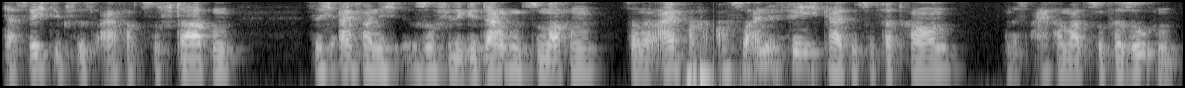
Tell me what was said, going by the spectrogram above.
Das Wichtigste ist einfach zu starten sich einfach nicht so viele Gedanken zu machen, sondern einfach auf seine Fähigkeiten zu vertrauen und es einfach mal zu versuchen.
